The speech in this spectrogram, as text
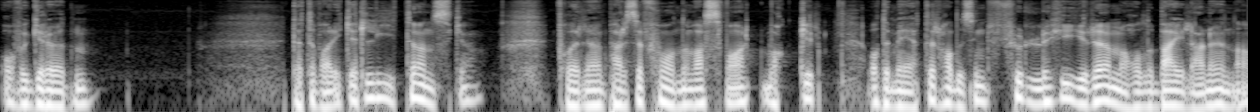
over grøden. Dette var ikke et lite ønske, for Persefone var svart vakker, og Demeter hadde sin fulle hyre med å holde beilerne unna.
